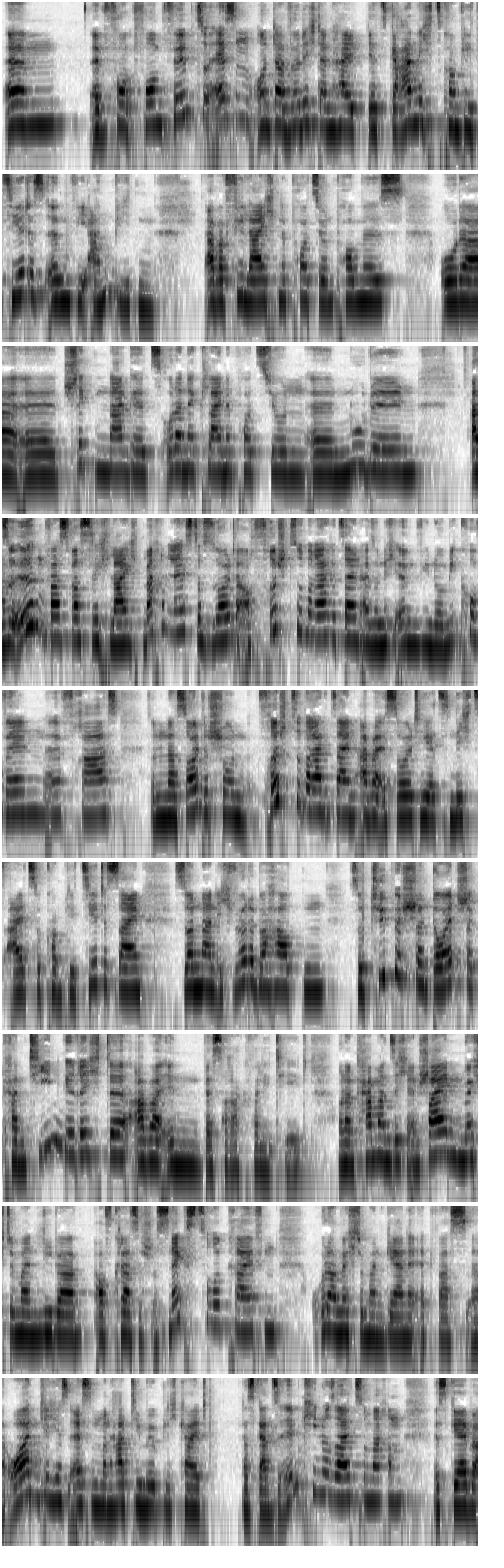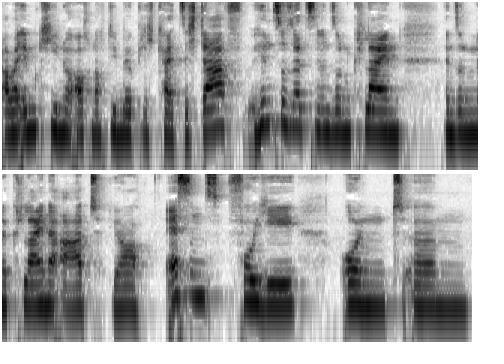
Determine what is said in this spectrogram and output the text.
ähm, äh, vom, vom Film zu essen. Und da würde ich dann halt jetzt gar nichts Kompliziertes irgendwie anbieten. Aber vielleicht eine Portion Pommes, oder äh, Chicken Nuggets oder eine kleine Portion äh, Nudeln. Also irgendwas, was sich leicht machen lässt. Das sollte auch frisch zubereitet sein, also nicht irgendwie nur Mikrowellenfraß, äh, sondern das sollte schon frisch zubereitet sein, aber es sollte jetzt nichts allzu kompliziertes sein, sondern ich würde behaupten, so typische deutsche Kantinengerichte, aber in besserer Qualität. Und dann kann man sich entscheiden, möchte man lieber auf klassische Snacks zurückgreifen oder möchte man gerne etwas äh, ordentliches essen. Man hat die Möglichkeit, das Ganze im Kinosaal zu machen. Es gäbe aber im Kino auch noch die Möglichkeit, sich da hinzusetzen in so einen kleinen, in so eine kleine Art, ja, Essensfoyer und ähm,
